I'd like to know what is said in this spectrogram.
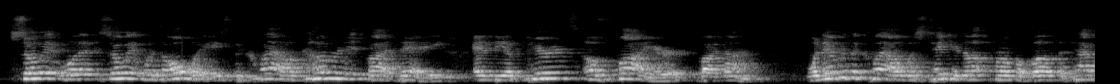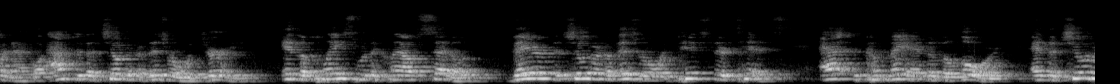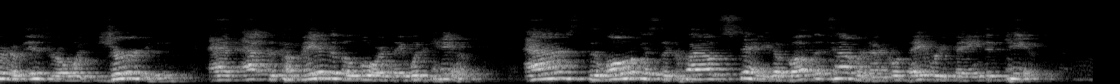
So it was so it was always the cloud covered it by day and the appearance of fire by night. Whenever the cloud was taken up from above the tabernacle after the children of Israel would journey, in the place where the cloud settled, there the children of Israel would pitch their tents at the command of the Lord and the children of Israel would journey, and at the command of the Lord they would camp. As the long as the cloud stayed above the tabernacle, they remained in camp.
